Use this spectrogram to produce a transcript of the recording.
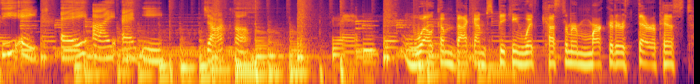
C H A I N E.com. Welcome back. I'm speaking with customer marketer therapist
